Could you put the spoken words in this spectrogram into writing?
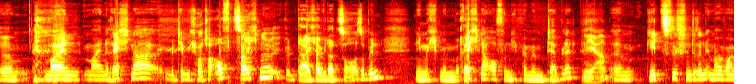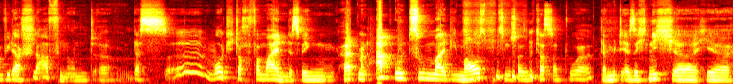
Ähm, mein, mein Rechner, mit dem ich heute aufzeichne, da ich ja wieder zu Hause bin, nehme ich mit dem Rechner auf und nicht mehr mit dem Tablet, ja. ähm, geht zwischendrin immer mal wieder schlafen. Und ähm, das äh, wollte ich doch vermeiden. Deswegen hört man ab und zu mal die Maus bzw. die Tastatur, damit er sich nicht äh, hier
